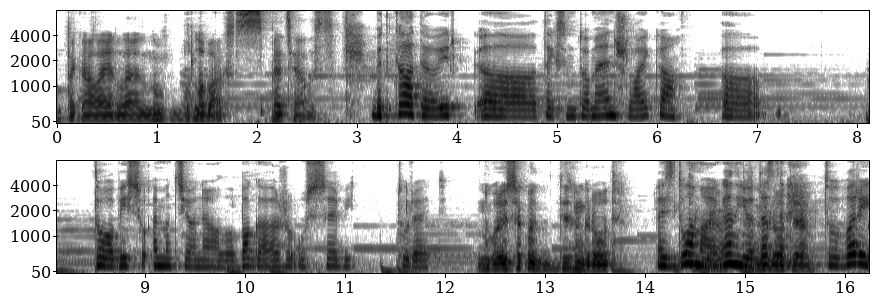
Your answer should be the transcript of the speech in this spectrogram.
Nu, tā kā, lai, lai nu, būtu labāks speciālists. Bet kā tev ir, teiksim, to mēnešu laikā to visu emocionālo bagāžu uz sevi turēt? Nu, ko es saku, diezgan grūti. Es domāju, gan, jo tas jā. Tu vari,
